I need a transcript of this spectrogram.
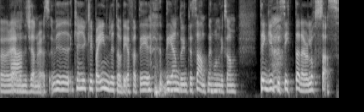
för Ja. Ellen DeGeneres. Vi kan ju klippa in lite av det för att det är, det är ändå intressant när hon liksom tänker inte sitta där och låtsas.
